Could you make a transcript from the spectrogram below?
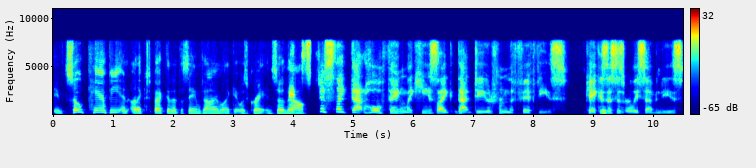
it's so campy and unexpected at the same time. Like it was great. And so now it's just like that whole thing. Like he's like that dude from the fifties Okay, because this is early 70s.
